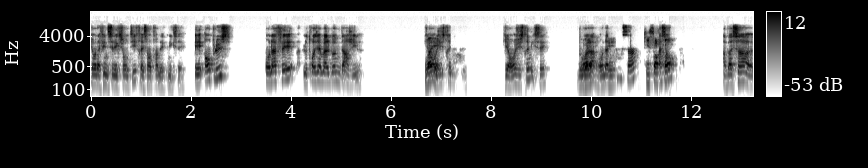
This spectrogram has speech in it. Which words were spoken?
Et on a fait une sélection de titres et c'est en train d'être mixé. Et en plus, on a fait le troisième album d'Argile, qui est Ouais. enregistré, qui est enregistré mixé. Donc Ouais, voilà, on a tout ça. Qui sort Ah, quand? Ah bah ça,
